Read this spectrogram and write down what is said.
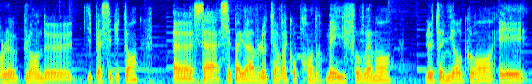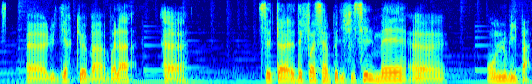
le plan d'y passer du temps. Euh, ça c'est pas grave l'auteur va comprendre mais il faut vraiment le tenir au courant et euh, lui dire que bah voilà euh, c'est des fois c'est un peu difficile mais on ne l'oublie pas.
